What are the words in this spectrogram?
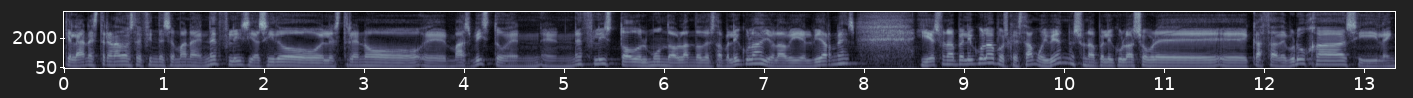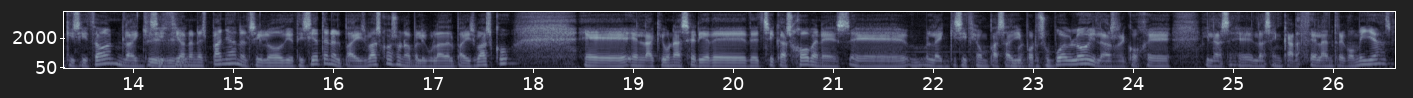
que la han estrenado este fin de semana en Netflix y ha sido el estreno eh, más visto en, Netflix. Todo el mundo hablando de esta película. Yo la vi el viernes. Y es una película pues que está muy bien. Es una película sobre eh, caza de brujas y la Inquisición. La Inquisición en España en el siglo XVII, en el País Vasco. Es una película del País Vasco eh, en la que una serie de, chicas jóvenes, la Inquisición pasa allí por su pueblo y las recoge y las, las encarcela, entre comillas,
